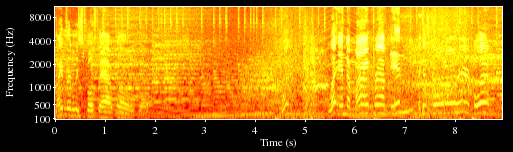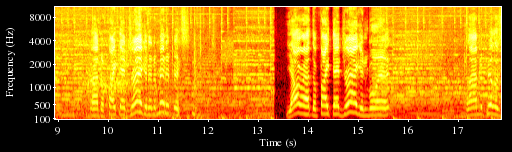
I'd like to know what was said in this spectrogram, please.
They literally supposed to have clothes, bro. What? What in the Minecraft inn is going on here, boy? I have to fight that dragon in a minute, bitch. Y'all gonna have to fight that dragon, boy. Climb the pillars,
